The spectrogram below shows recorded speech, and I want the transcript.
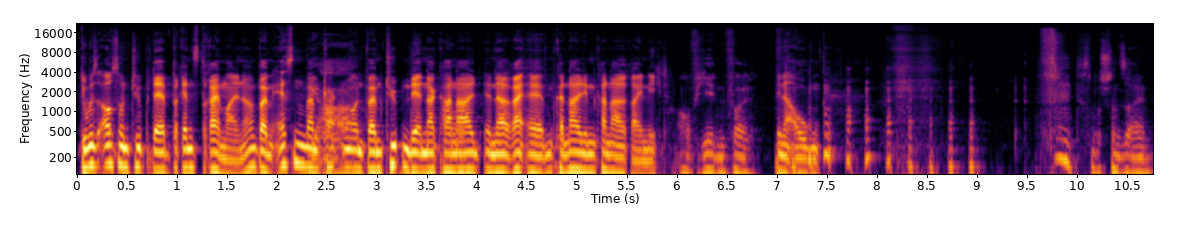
du bist auch so ein Typ, der brennt dreimal, ne? Beim Essen, beim Ja. Kacken und beim Typen, der in der Kanal, in der, äh, im Kanal den Kanal reinigt. Auf jeden Fall. In den Augen. Das muss schon sein.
